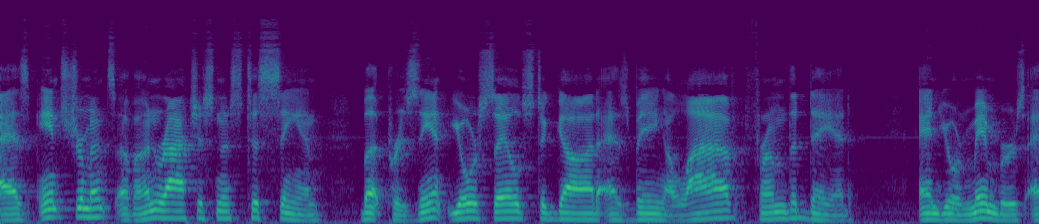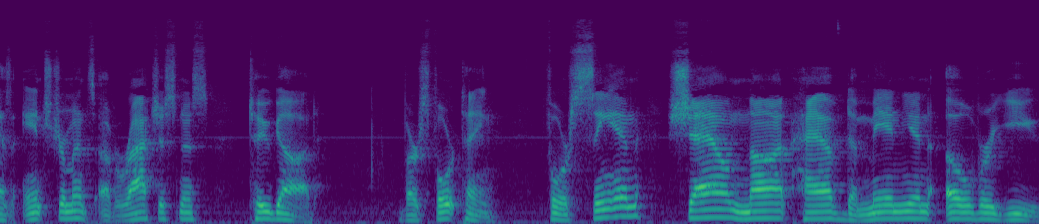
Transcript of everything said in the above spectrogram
as instruments of unrighteousness to sin, but present yourselves to God as being alive from the dead, and your members as instruments of righteousness to God. Verse 14 For sin shall not have dominion over you,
